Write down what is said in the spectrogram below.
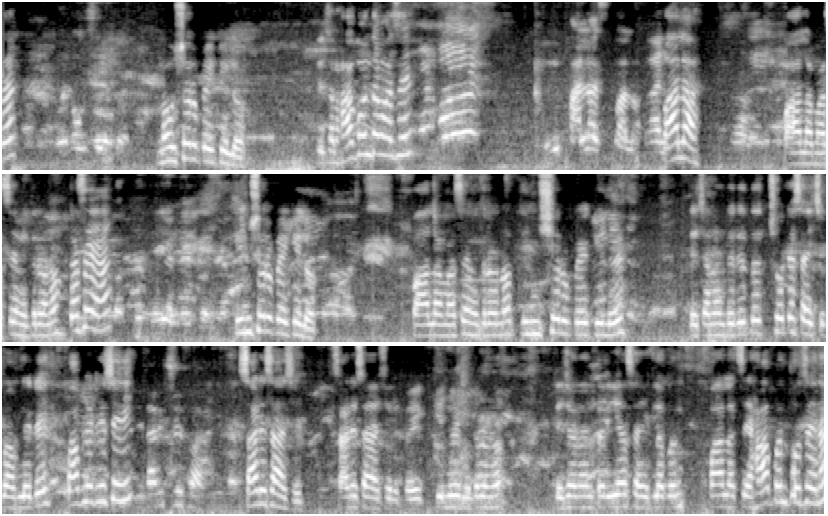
दादा? नऊशे रुपये किलो. त्याच्यानं हा कोणता मासा आहे? पाला. पाला पाला मासे आहे मित्रांनो. कसं आहे हा? तीनशे रुपये किलो. पाला मासे मित्रांनो तीनशे रुपये किलो आहे. त्याच्यानंतर तिथं छोट्या साईजचे पापलेट आहे. पापलेट आहे? साडेसहाशे. साडेसहाशे रुपये एक किलो आहे मित्रांनो. त्याच्यानंतर या साईडला पण पालाच आहे. हा पण तोच आहे ना?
